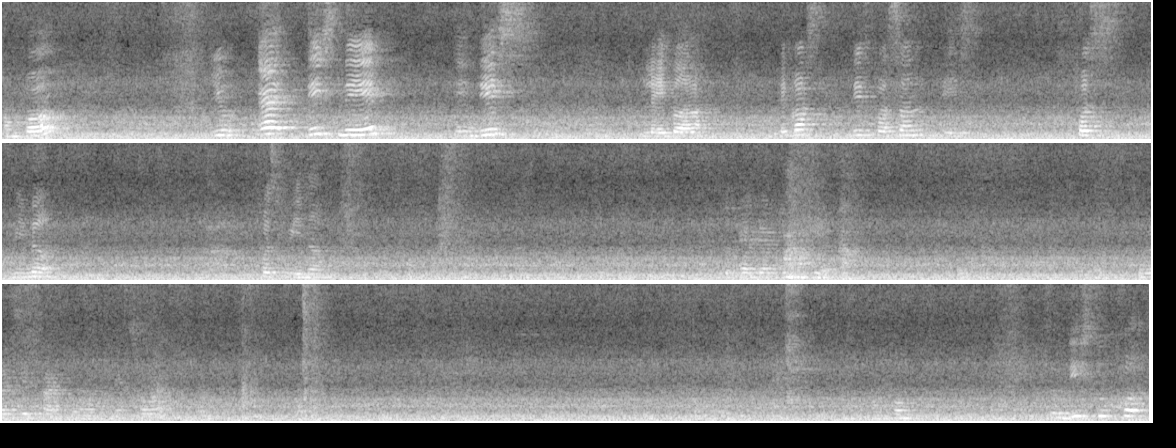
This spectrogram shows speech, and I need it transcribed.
confirm, you add this name in this label because this person is first winner. First winner. To add them in here. So let's say type for next one. So these two code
